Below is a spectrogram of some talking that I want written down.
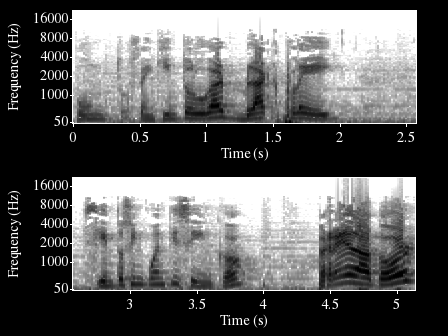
puntos. En quinto lugar Black Plague 155. Predator.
